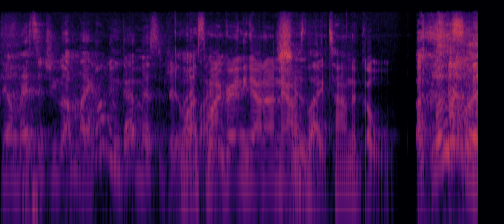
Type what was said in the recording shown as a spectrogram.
they'll message you. I'm like, I don't even got messenger. Like, Once why my you- granny got on there, I was like, time to go. Listen,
